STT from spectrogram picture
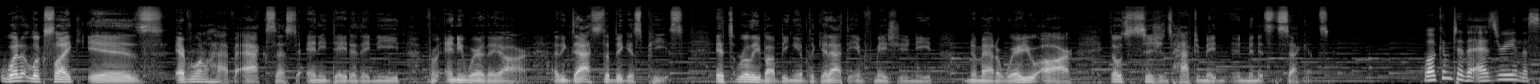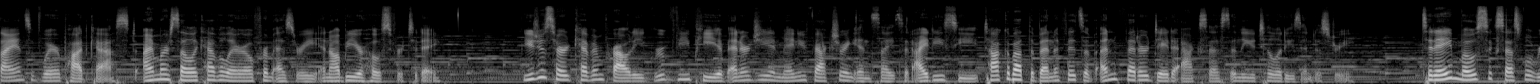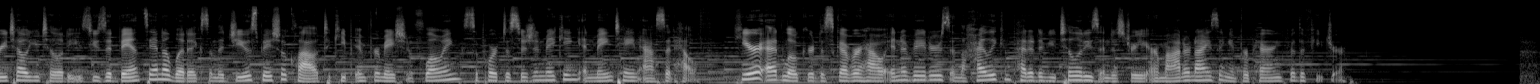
What it looks like is everyone will have access to any data they need from anywhere they are. I think that's the biggest piece. It's really about being able to get at the information you need no matter where you are. Those decisions have to be made in minutes and seconds. Welcome to the Esri and the Science of Where podcast. I'm Marcella Cavallero from Esri, and I'll be your host for today. You just heard Kevin Prouty, Group VP of Energy and Manufacturing Insights at IDC, talk about the benefits of unfettered data access in the utilities industry. Today, most successful retail utilities use advanced analytics and the geospatial cloud to keep information flowing, support decision making, and maintain asset health. Here, Ed Loker discover how innovators in the highly competitive utilities industry are modernizing and preparing for the future.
